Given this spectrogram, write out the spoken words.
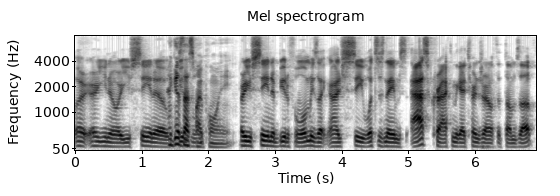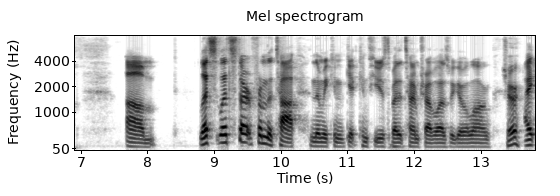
are, are you know, are you seeing a? I guess that's my point. Are you seeing a beautiful woman? He's like, I see. What's his name's ass crack, and the guy turns around with a thumbs up. Um, let's let's start from the top, and then we can get confused by the time travel as we go along. Sure. I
